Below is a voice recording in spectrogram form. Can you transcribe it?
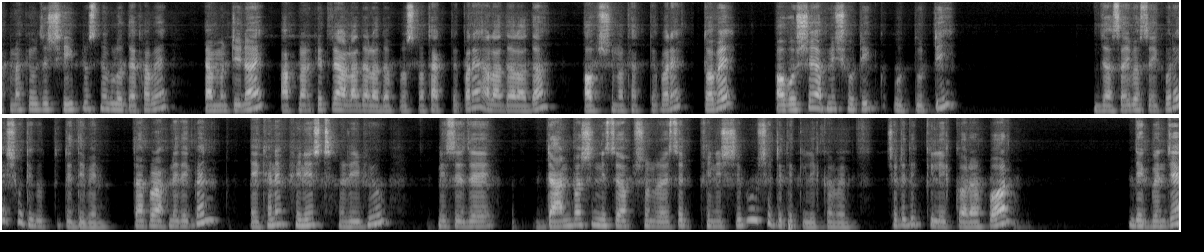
আপনাকেও যে সেই প্রশ্নগুলো দেখাবে এমনটি নয়। আপনার ক্ষেত্রে আলাদা আলাদা প্রশ্ন থাকতে পারে, আলাদা আলাদা অপশনও থাকতে পারে। তবে অবশ্যই আপনি সঠিক উত্তরটি যাচাই বাছাই করে সঠিক উত্তরটি দিবেন। তারপর আপনি দেখবেন এখানে ফিনিশড রিভিউ নিচে যে ডান পাশের নিচে অপশন রয়েছে ফিনিশ রিভিউ সেটিতে ক্লিক করবেন। সেটিতে ক্লিক করার পর দেখবেন যে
